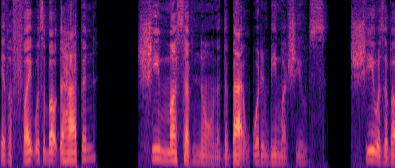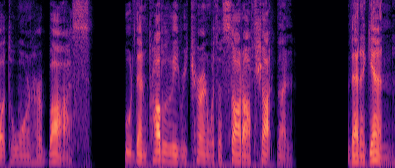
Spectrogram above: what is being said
if a fight was about to happen, she must have known that the bat wouldn't be much use. She was about to warn her boss, who'd then probably return with a sawed-off shotgun. Then again,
